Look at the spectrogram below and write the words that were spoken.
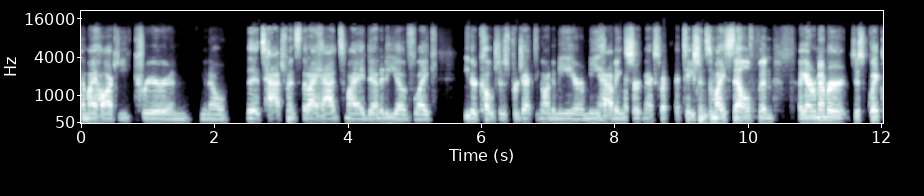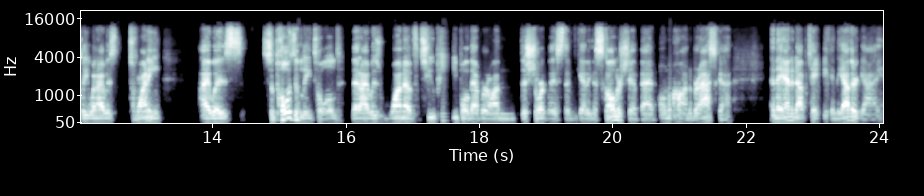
and my hockey career and, you know, the attachments that I had to my identity of like either coaches projecting onto me or me having certain expectations of myself. And like, I remember just quickly when I was 20, I was supposedly told that I was one of two people that were on the short list of getting a scholarship at Omaha, Nebraska and they ended up taking the other guy.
